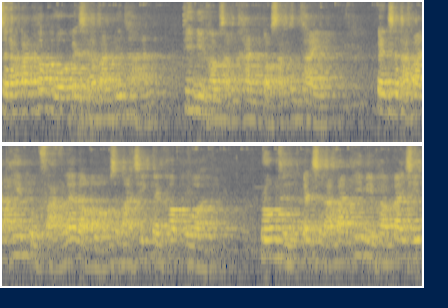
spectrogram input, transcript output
สถาบันครอบครัวเป็นสถาบันพื้นฐานที่มีความสำคัญต่อสังคมไทย เป็นสถาบันที่ปลูกฝังและหล่อหลอมสมาชิกในครอบครัว รวมถึงเป็นสถาบันที่มีความใกล้ชิด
